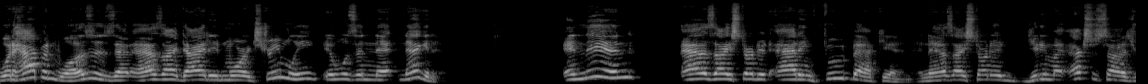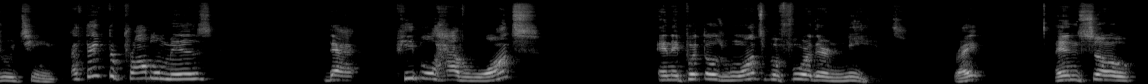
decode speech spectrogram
what happened was is that as I dieted more extremely, it was a net negative. And then as I started adding food back in and as I started getting my exercise routine, I think the problem is that people have wants and they put those wants before their needs, right? And so,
